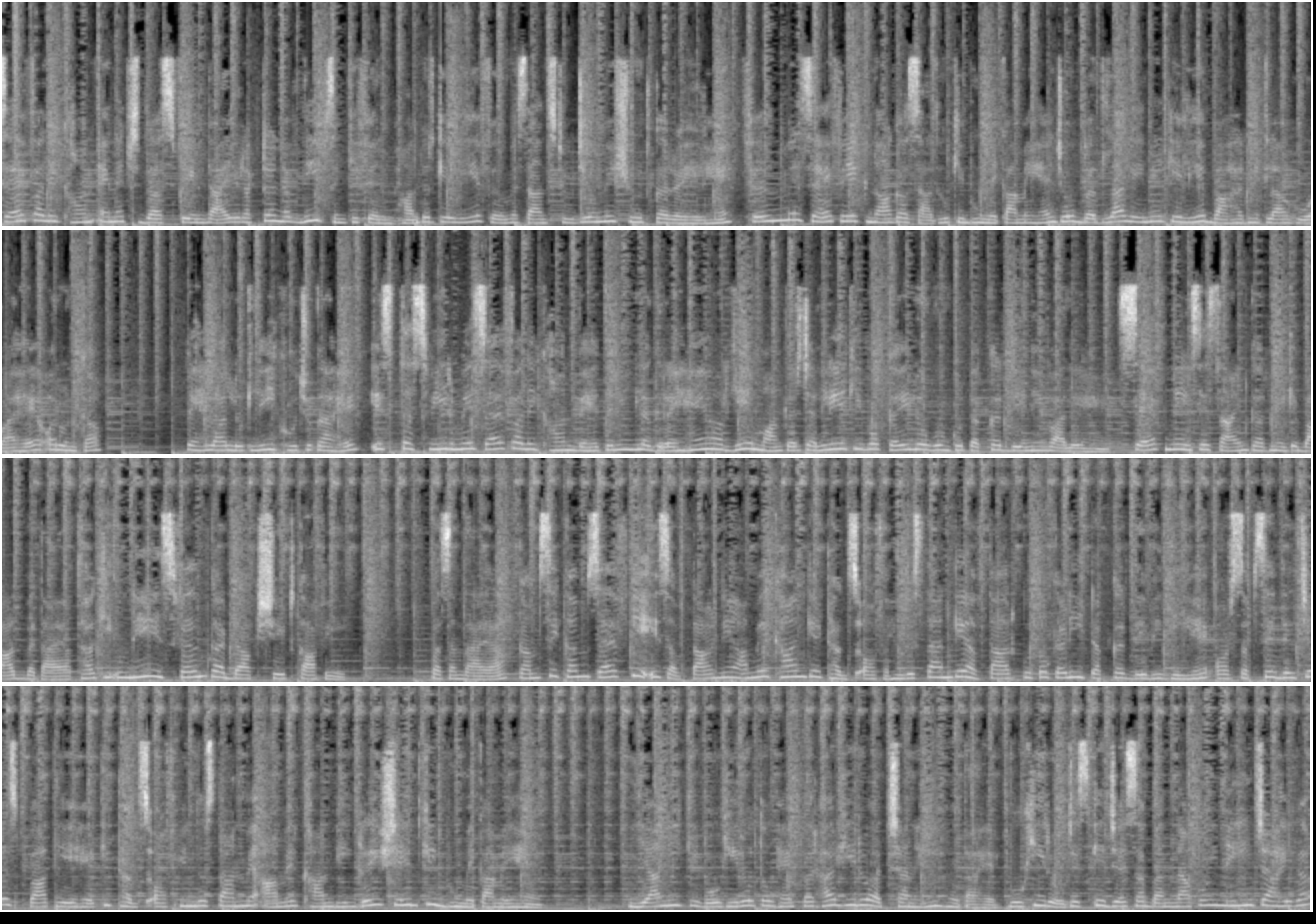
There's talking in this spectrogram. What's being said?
Saif Ali Khan N H दस fame director Navdeep Singh की film Hunter के लिए फ़िल्म सान स्टूडियो में शूट कर रहे हैं। फ़िल्म में सैफ एक नागा साधु की भूमिका में है, जो बदला लेने के लिए बाहर निकला हुआ है और उनका पहला लुक लीक हो चुका है। इस तस्वीर में सैफ अली खान बेहतरीन लग रहे हैं और ये मानकर चलिए कि वो कई लोगों को टक्कर देने वाले हैं। सैफ ने इसे साइन करने के बाद बताया था कि उन्हें इस फ़िल्म का डार्क शेड काफ़ी पसंद आया। कम से कम सैफ के इस अवतार ने आमिर खान के ठग्स ऑफ़ हिंदुस्तान के अवतार को तो कड़ी टक्कर दे भी दी है और सबसे दिलचस्प बात ये है कि ठग्स ऑफ़ हिंदुस्तान में आमिर खान भी ग्रे शेड की भूमिका में है। यानी कि वो हीरो तो है, पर हर हीरो अच्छा नहीं होता है। वो हीरो जिसके जैसा बनना कोई नहीं चाहेगा।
